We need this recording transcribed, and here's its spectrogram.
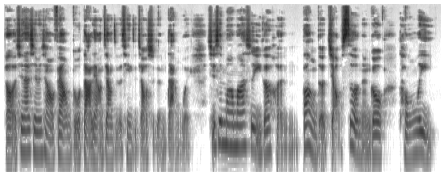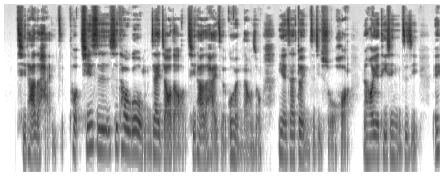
呃，现在市面上有非常多大量这样子的亲子教室跟单位。其实妈妈是一个很棒的角色，能够。同理其他的孩子，透其实是透过我们在教导其他的孩子的过程当中，你也在对你自己说话，然后也提醒你自己：哎，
